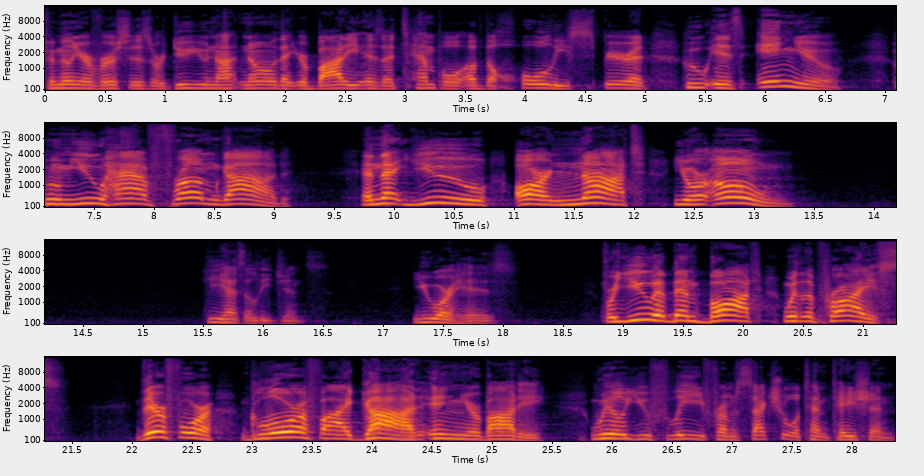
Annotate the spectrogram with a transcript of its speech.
familiar verses, or do you not know that your body is a temple of the Holy Spirit who is in you, whom you have from God, and that you are not your own. He has allegiance. You are his. For you have been bought with a price. Therefore, glorify God in your body. Will you flee from sexual temptation?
